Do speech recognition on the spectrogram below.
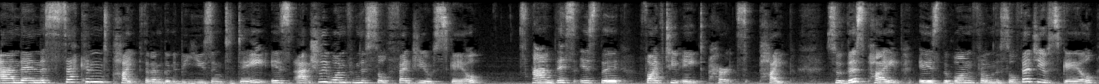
And then the second pipe that I'm going to be using today is actually one from the solfeggio scale, and this is the 528 hertz pipe. So this pipe is the one from the solfeggio scale,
